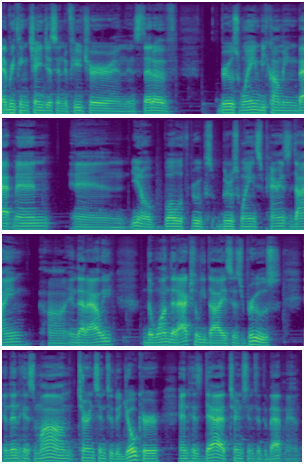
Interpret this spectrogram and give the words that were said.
Everything changes in the future, and instead of Bruce Wayne becoming Batman, and you know both Bruce Bruce Wayne's parents dying uh, in that alley, the one that actually dies is Bruce, and then his mom turns into the Joker, and his dad turns into the Batman.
